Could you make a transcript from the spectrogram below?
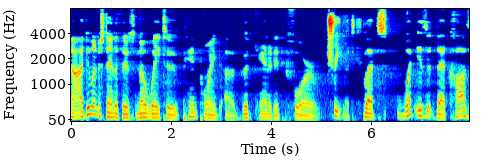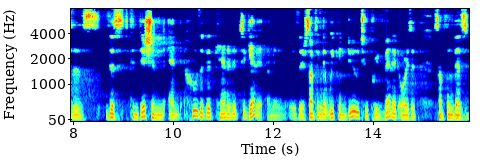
Now, I do understand that there's no way to pinpoint a good candidate for treatment, but what is it that causes this condition and who's a good candidate to get it? I mean, is there something that we can do to prevent it, or is it something that's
